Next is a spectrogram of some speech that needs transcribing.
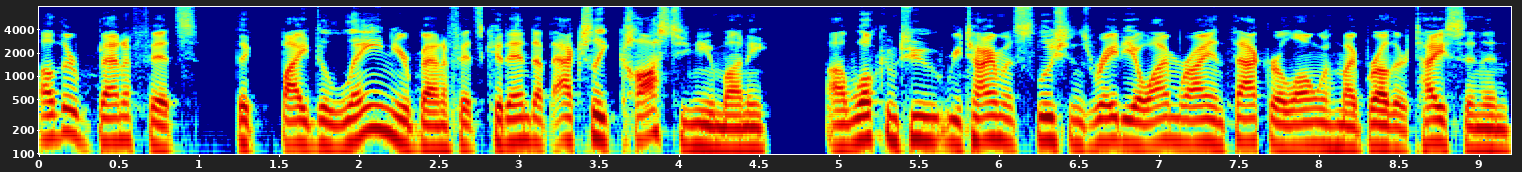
other benefits that by delaying your benefits could end up actually costing you money. Uh, welcome to Retirement Solutions Radio. I'm Ryan Thacker along with my brother Tyson. And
